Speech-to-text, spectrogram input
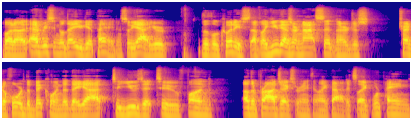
But uh, every single day you get paid, and so yeah, you're the liquidity stuff. Like you guys are not sitting there just trying to hoard the Bitcoin that they got to use it to fund other projects or anything like that. It's like we're paying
